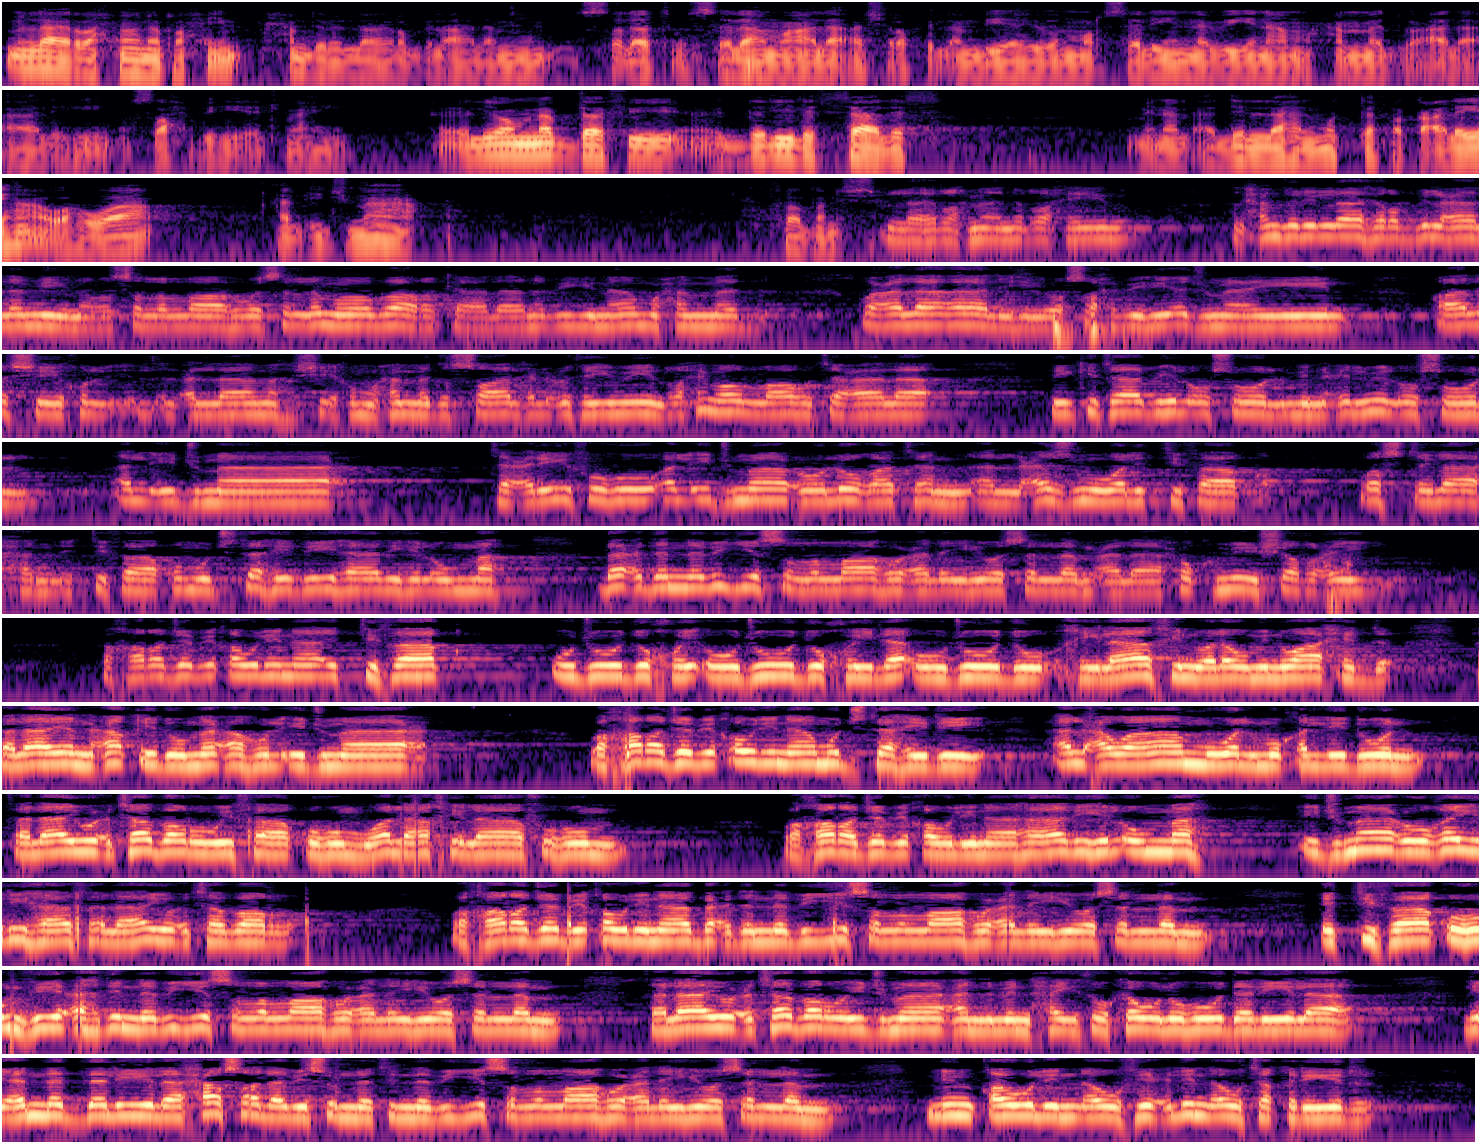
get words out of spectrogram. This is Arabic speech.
بسم الله الرحمن الرحيم. الحمد لله رب العالمين. والصلاة والسلام على أشرف الأنبياء والمرسلين نبينا محمد وعلى آله وصحبه أجمعين. اليوم نبدأ في الدليل الثالث من الأدلة المتفق عليها وهو الإجماع. تفضل. بسم الله الرحمن الرحيم. الحمد لله رب العالمين وصلى الله وسلم وبارك على نبينا محمد وعلى آله وصحبه أجمعين. قال الشيخ العلامة الشيخ محمد الصالح العثيمين رحمه الله تعالى في كتابه الأصول من علم الأصول الإجماع. تعريفه الإجماع لغة العزم والاتفاق واصطلاحا اتفاق مجتهدي هذه الأمة بعد النبي صلى الله عليه وسلم على حكم شرعي. فخرج بقولنا اتفاق وجود وجود وجود خلاف ولو من واحد فلا ينعقد معه الإجماع. وخرج بقولنا مجتهدي العوام والمقلدون فلا يعتبر وفاقهم ولا خلافهم. وخرج بقولنا هذه الأمة إجماع غيرها فلا يعتبر. وخرج بقولنا بعد النبي صلى الله عليه وسلم اتفاقهم في عهد النبي صلى الله عليه وسلم فلا يعتبر اجماعا من حيث كونه دليلا لأن الدليل حصل بسنة النبي صلى الله عليه وسلم من قول أو فعل أو تقرير.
